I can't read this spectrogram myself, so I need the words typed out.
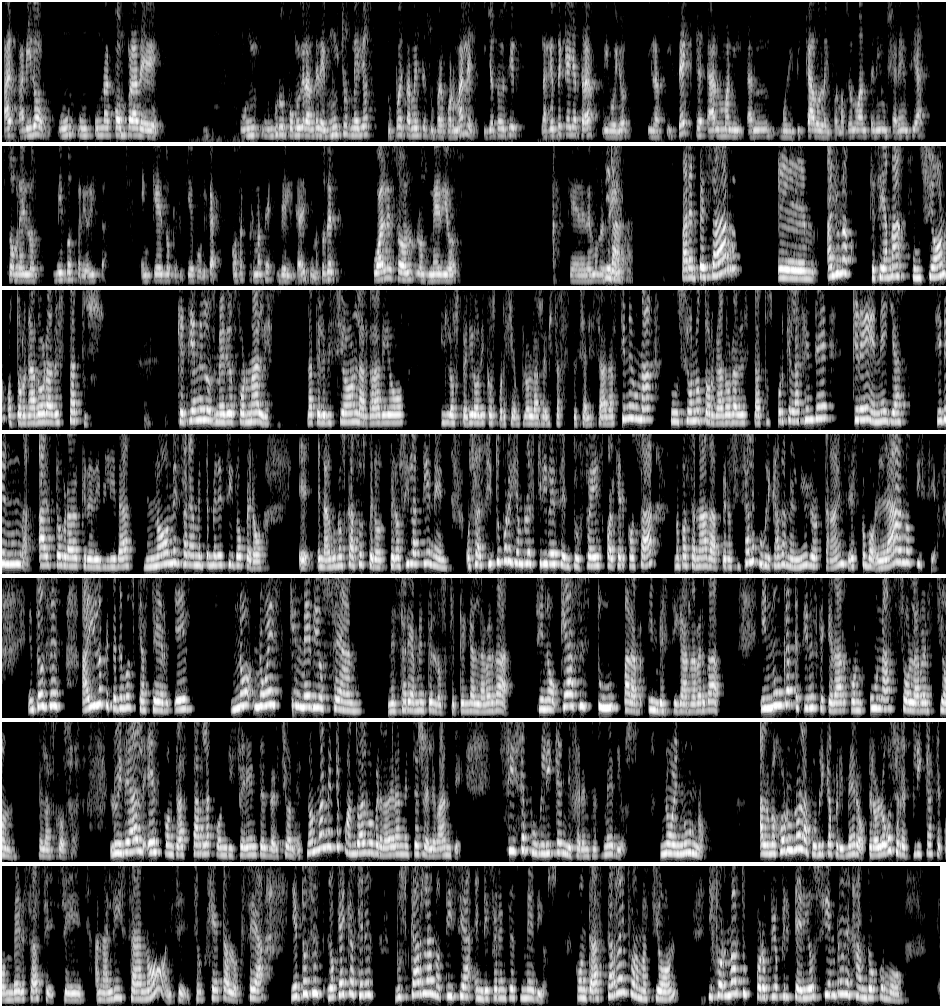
ha, habido una compra de un, grupo muy grande de muchos medios supuestamente súper formales. Y yo te voy a decir, la gente que hay atrás, digo yo, y, las, y sé que han, han modificado la información o han tenido injerencia sobre los mismos periodistas en qué es lo que se quiere publicar, cosa que se me hace delicadísima. Entonces, ¿cuáles son los medios que debemos decir? Mira, para empezar, eh, hay una que se llama función otorgadora de estatus, que tienen los medios formales, la televisión, la radio y los periódicos, por ejemplo, las revistas especializadas, tienen una función otorgadora de estatus porque la gente cree en ellas, tienen un alto grado de credibilidad, no necesariamente merecido, pero eh, en algunos casos, pero, pero sí la tienen. O sea, si tú, por ejemplo, escribes en tu face cualquier cosa, no pasa nada, pero si sale publicado en el New York Times, es como la noticia. Entonces, ahí lo que tenemos que hacer es no, no es que medios sean necesariamente los que tengan la verdad, sino qué haces tú para investigar la verdad. Y nunca te tienes que quedar con una sola versión de las cosas. Lo ideal es contrastarla con diferentes versiones. Normalmente cuando algo verdaderamente es relevante, sí se publica en diferentes medios, no en uno. A lo mejor uno la publica primero, pero luego se replica, se conversa, se, analiza, ¿no? Y se, se objeta o lo que sea. Y entonces lo que hay que hacer es buscar la noticia en diferentes medios, contrastar la información y formar tu propio criterio, siempre dejando como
